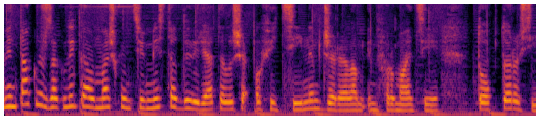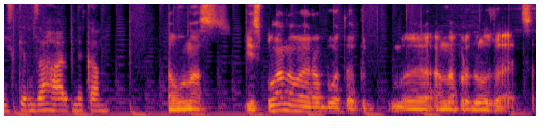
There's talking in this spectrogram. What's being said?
Він також закликав мешканців міста довіряти лише офіційним джерелам інформації, тобто російським загарбникам. А У нас есть плановая работа, э, она продолжается.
